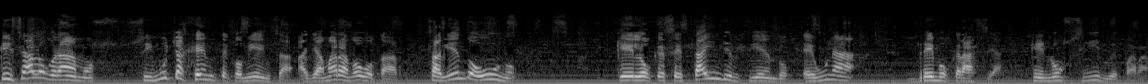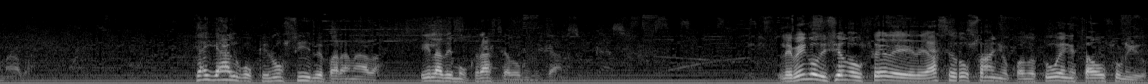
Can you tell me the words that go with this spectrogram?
Quizá logramos, si mucha gente comienza a llamar a no votar, sabiendo uno que lo que se está invirtiendo en una democracia que no sirve para nada. Que hay algo que no sirve para nada, es la democracia dominicana. Le vengo diciendo a ustedes de hace dos años, cuando estuve en Estados Unidos,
